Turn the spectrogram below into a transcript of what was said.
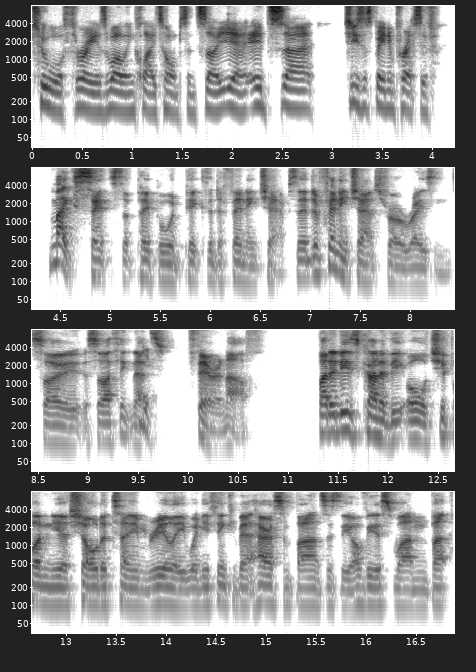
two or three as well in Klay Thompson. So yeah, it's uh Jesus been impressive. Makes sense that people would pick the defending champs. They're defending champs for a reason. So so I think that's yeah. fair enough. But it is kind of the all chip on your shoulder team, really, when you think about Harrison Barnes as the obvious one. But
